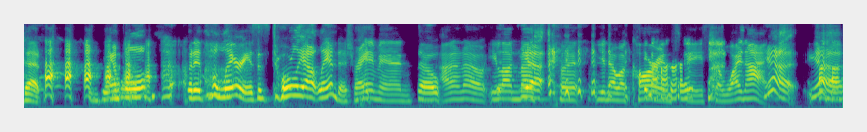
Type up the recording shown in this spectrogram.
that, example, but it's hilarious. It's totally outlandish, right? Hey man, So I don't know. Elon Yeah. Musk put, you know, a car in space, so why not? yeah yeah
